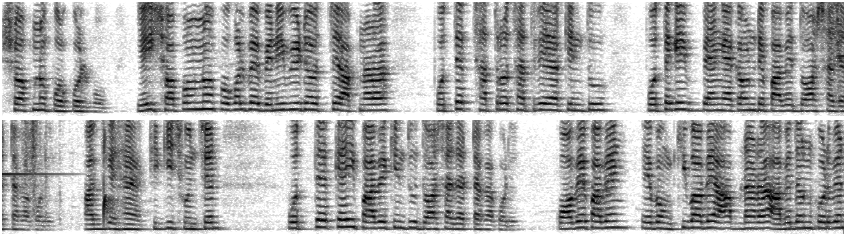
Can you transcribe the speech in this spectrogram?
স্বপ্ন প্রকল্প। এই স্বপ্ন প্রকল্পের বেনিফিট হচ্ছে আপনারা, প্রত্যেক ছাত্রছাত্রীরা কিন্তু প্রত্যেকেই ব্যাঙ্ক অ্যাকাউন্টে পাবে দশ হাজার টাকা করে। আগে হ্যাঁ ঠিকই শুনছেন, প্রত্যেকেই পাবে কিন্তু দশ হাজার টাকা করে। কবে পাবেন এবং কীভাবে আপনারা আবেদন করবেন,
